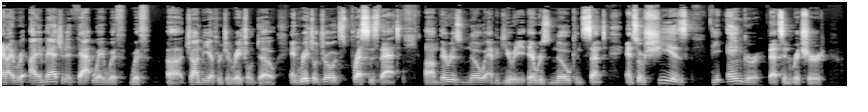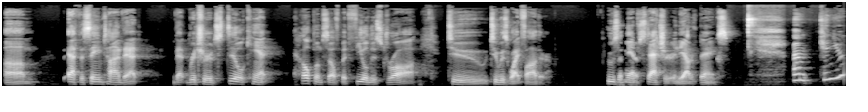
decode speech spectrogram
And I, re- I imagine it that way with with uh, John B. Etheridge and Rachel Doe. And Rachel Doe expresses that. Um, there is no ambiguity, there was no consent. And so she is the anger that's in Richard um, at the same time that that Richard still can't help himself but feel this draw to to his white father, who's a man of stature in the Outer Banks. Um, can you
